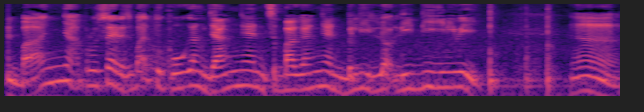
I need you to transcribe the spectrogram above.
Banyak proses sebab tu korang jangan sebarangan beli lot lidi ni weh. Ha,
